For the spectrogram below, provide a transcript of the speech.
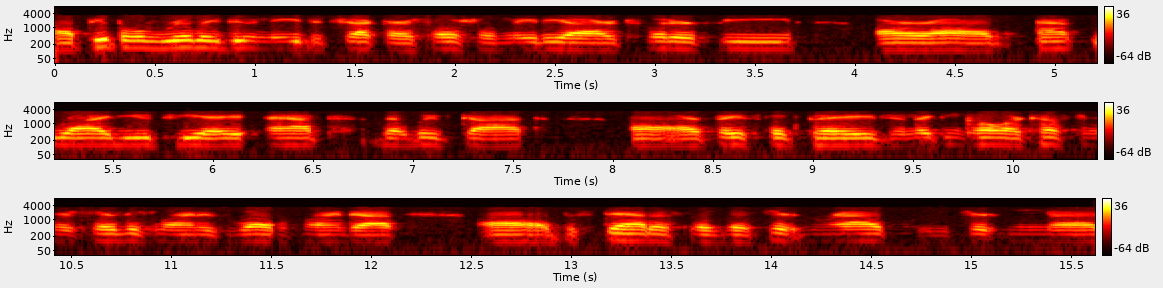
uh, people really do need to check our social media, our Twitter feed, our uh, at Ride UTA app that we've got, uh, our Facebook page, and they can call our customer service line as well to find out uh, the status of certain routes and certain uh,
